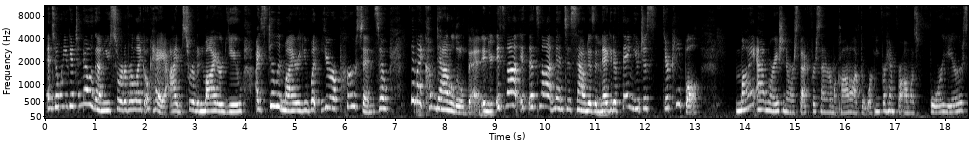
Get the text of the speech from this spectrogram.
And so when you get to know them, you sort of are like, okay, I sort of admired you. I still admire you, but you're a person. So they might come down a little bit. And you're, it's not, it, that's not meant to sound as a negative thing. You just, they're people my admiration and respect for Senator McConnell after working for him for almost four years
